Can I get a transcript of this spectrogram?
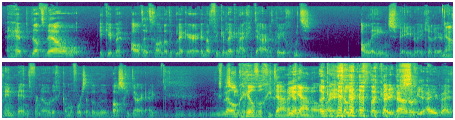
heb dat wel. Ik heb altijd gewoon dat ik lekker. En dat vind ik het lekker aan gitaar. Dat kan je goed alleen spelen. Weet je, daar heb je Ja. geen band voor nodig. Ik kan me voorstellen dat een basgitaar. Ik Ik speel ook heel veel gitaar en Ja, piano. Oké, gelukkig. Dan kan je daar nog je eigen kwijt.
